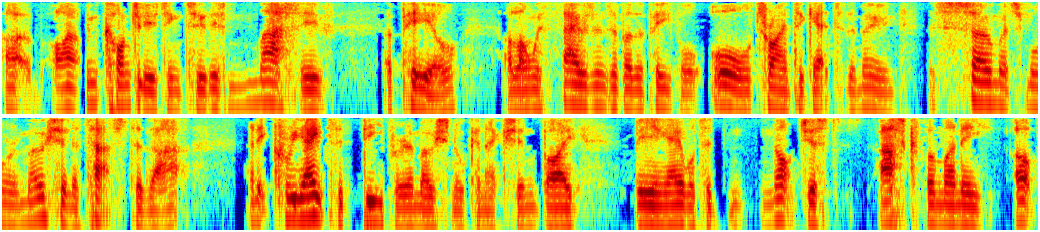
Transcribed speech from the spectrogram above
I'm contributing to this massive appeal along with thousands of other people all trying to get to the moon. There's so much more emotion attached to that, and it creates a deeper emotional connection by being able to not just ask for money up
